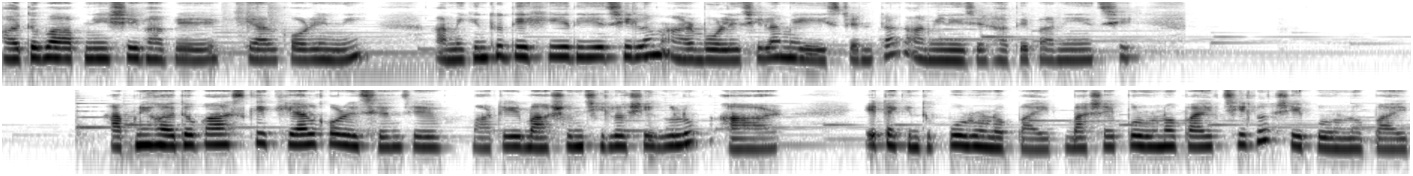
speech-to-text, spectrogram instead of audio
হয়তোবা আপনি সেভাবে খেয়াল করেননি। আমি কিন্তু দেখিয়ে দিয়েছিলাম আর বলেছিলাম এই স্ট্যান্ডটা আমি নিজের হাতে বানিয়েছি। আপনি হয়তো বা আজকে খেয়াল করেছেন যে মাটির বাসন ছিল সেগুলো আর এটা কিন্তু পুরনো পাইপ। বাসায় পুরনো পাইপ ছিল, সেই পুরনো পাইপ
